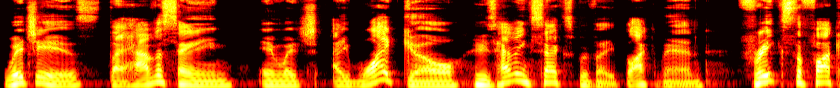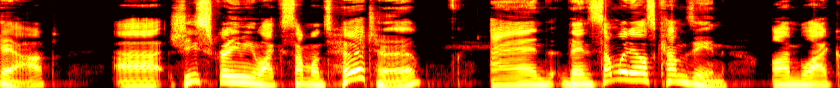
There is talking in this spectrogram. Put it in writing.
Which is, they have a scene in which a white girl who's having sex with a black man freaks the fuck out. Uh, she's screaming like someone's hurt her. And then someone else comes in. I'm like,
